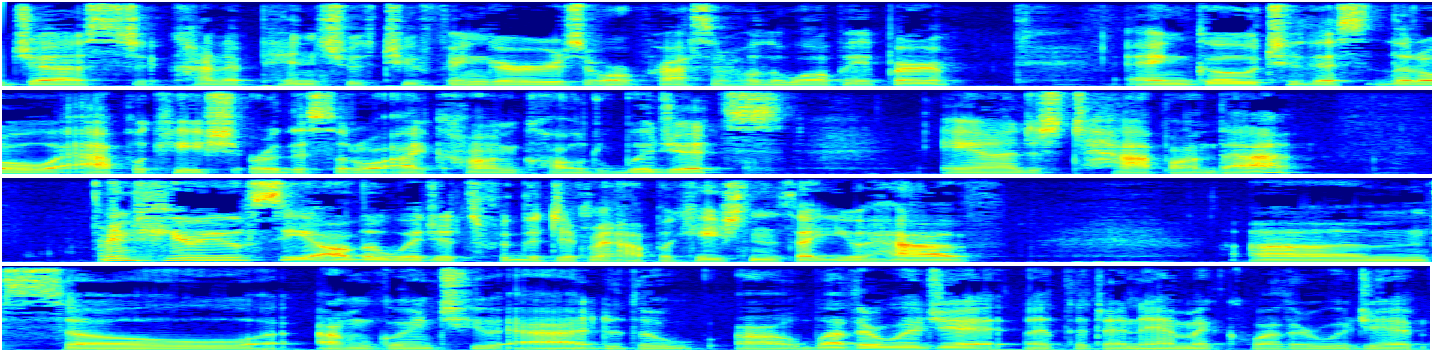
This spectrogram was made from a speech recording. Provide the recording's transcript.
Just kind of pinch with two fingers or press and hold the wallpaper. And go to this little application or this little icon called widgets. And just tap on that. And here you'll see all the widgets for the different applications that you have. Um, so I'm going to add the uh, weather widget, like the dynamic weather widget.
